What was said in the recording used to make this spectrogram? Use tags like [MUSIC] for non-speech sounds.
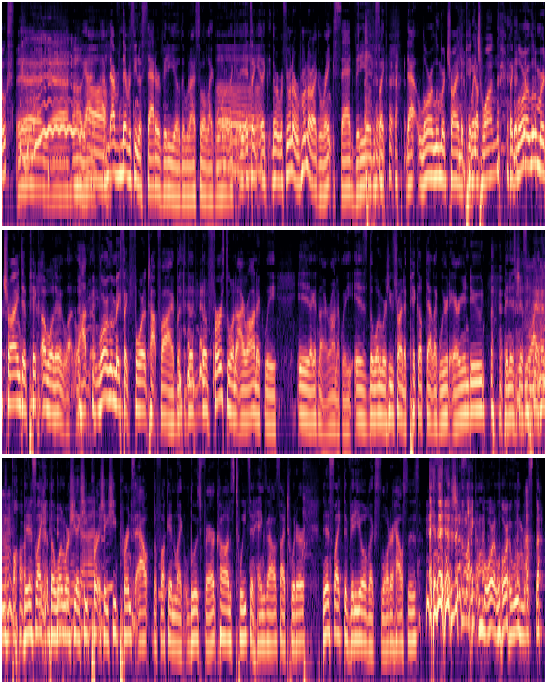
jokes. Yeah, yeah. Oh yeah, [LAUGHS] I've, I've never seen a sadder video than when I saw like Laura. like it's like uh. like the, if you want to remember like rank sad videos, it's like [LAUGHS] that Laura Loomer trying to pick Which up one? [LAUGHS] like Laura Loomer trying to pick. Oh well, there's a lot. Laura Loomer makes like four of the top five, but the the first one, ironically. Is, I guess not ironically, is the one where she was trying to pick up that like weird Aryan dude. Then it's just like in the bar. then it's like the one where oh she like she, pr- she she prints out the fucking like Louis Farrakhan's tweets and hangs out outside Twitter. Then it's like the video of like slaughterhouses, [LAUGHS] and then it's just like more Laura Loomer stuff.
